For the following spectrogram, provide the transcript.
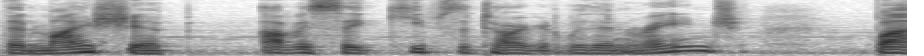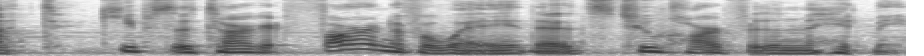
that my ship obviously keeps the target within range, but keeps the target far enough away that it's too hard for them to hit me.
